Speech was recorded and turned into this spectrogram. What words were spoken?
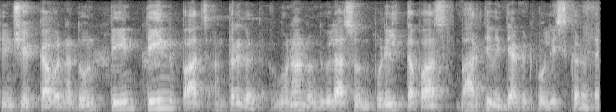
तीनशे एक्कावन्न दोन तीन तीन पाच अंतर्गत गुन्हा नोंदविला असून पुढील तपास भारती विद्यापीठ पोलीस करत आहेत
